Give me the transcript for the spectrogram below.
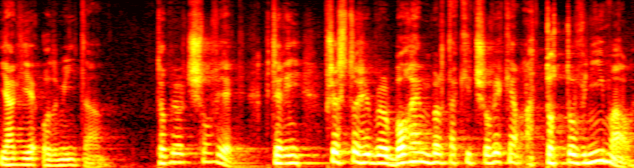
jak je odmítán. To byl člověk, který přestože byl Bohem, byl taky člověkem a toto vnímal.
